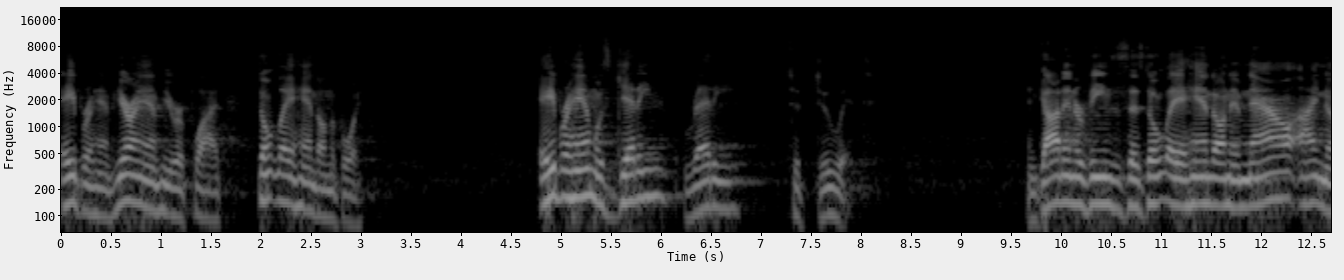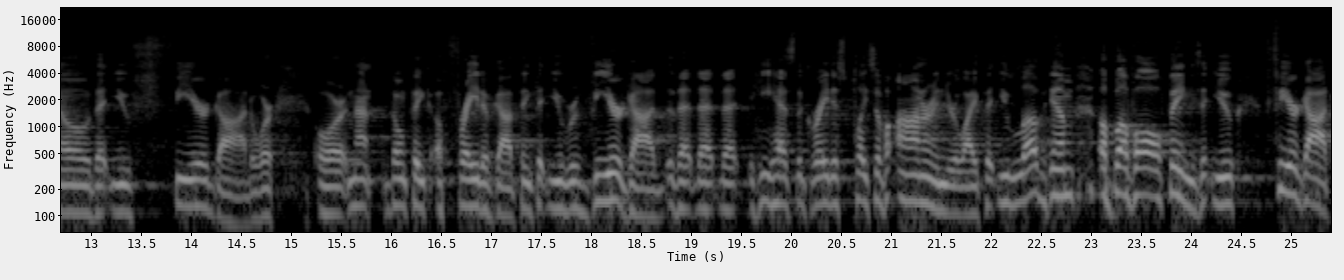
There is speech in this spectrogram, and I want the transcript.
Abraham, here I am, he replied. Don't lay a hand on the boy. Abraham was getting ready to do it. And God intervenes and says, Don't lay a hand on him now. I know that you fear God. Or, or not, don't think afraid of God. Think that you revere God, that, that, that he has the greatest place of honor in your life, that you love him above all things, that you fear God,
